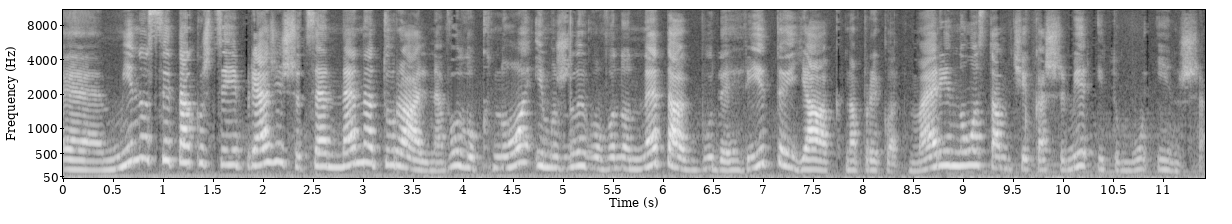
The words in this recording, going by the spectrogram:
Е, Мінуси також цієї пряжі, що це не натуральне волокно, і, можливо, воно не так буде гріти, як, наприклад, мерінос там, чи кашемір і тому інше.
